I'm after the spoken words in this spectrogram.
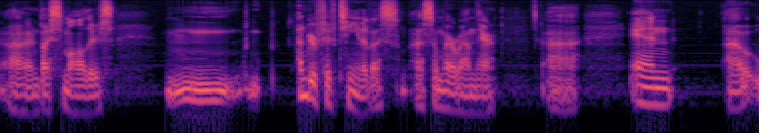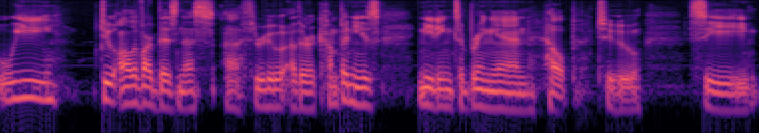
uh, and by small, there's mm, under 15 of us, uh, somewhere around there. Uh, and uh, we do all of our business uh, through other companies needing to bring in help to see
